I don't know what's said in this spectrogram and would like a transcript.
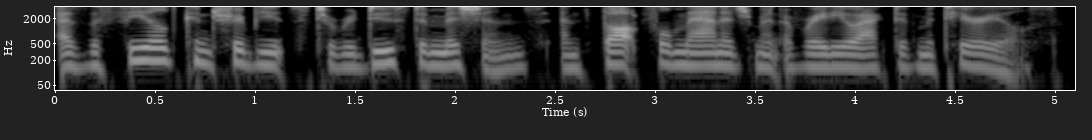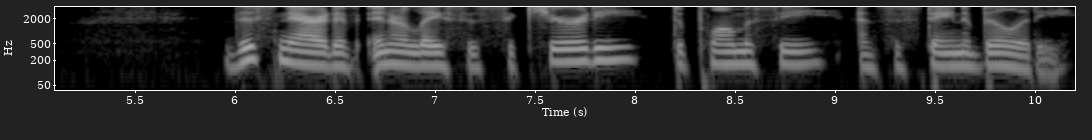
as the field contributes to reduced emissions and thoughtful management of radioactive materials. This narrative interlaces security, diplomacy, and sustainability,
